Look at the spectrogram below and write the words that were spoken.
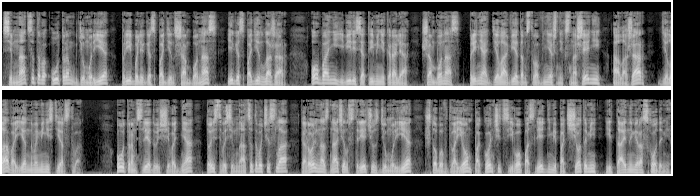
Семнадцатого утром к Дюмурье прибыли господин Шамбонас и господин Лажар. Оба они явились от имени короля. Шамбонас — принять дела ведомства внешних сношений, а Лажар — дела военного министерства. Утром следующего дня, то есть 18 числа, король назначил встречу с Дюмурье, чтобы вдвоем покончить с его последними подсчетами и тайными расходами.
